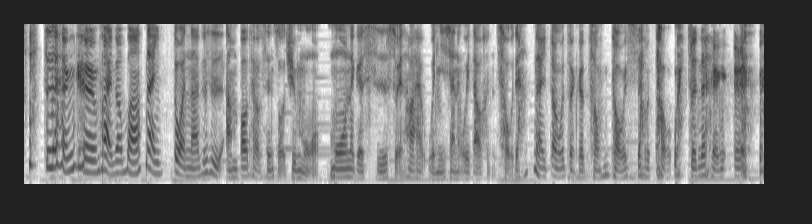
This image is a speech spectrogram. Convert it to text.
真的很可怕，你知道吗？那一段呢、啊，就是昂包他有伸手去摸摸那个。死水，然后还闻一下，那味道很臭，这样那一段我整个从头笑到尾，真的很恶。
